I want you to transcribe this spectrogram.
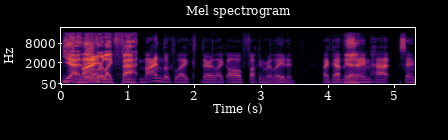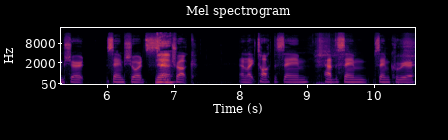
Yeah, they Mine- were like fat. Mine look like they're like all fucking related. Like they have the Yeah. same hat, same shirt, same shorts, same Yeah. truck, and like talk the same, have the same same career.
